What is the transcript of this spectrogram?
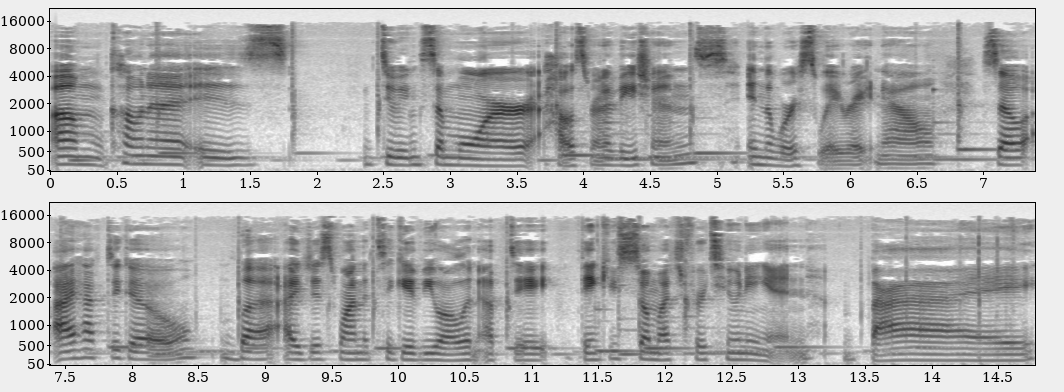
um, Kona is doing some more house renovations in the worst way right now. So I have to go, but I just wanted to give you all an update. Thank you so much for tuning in. Bye.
